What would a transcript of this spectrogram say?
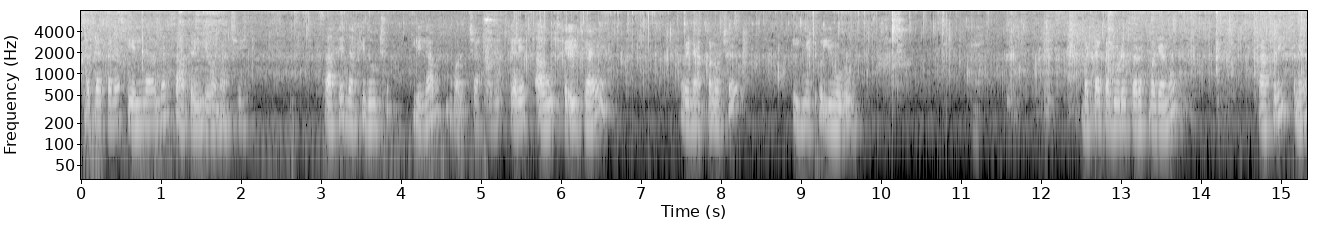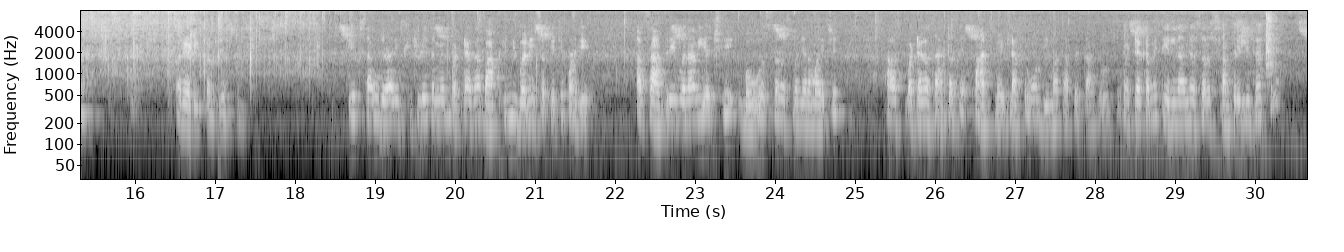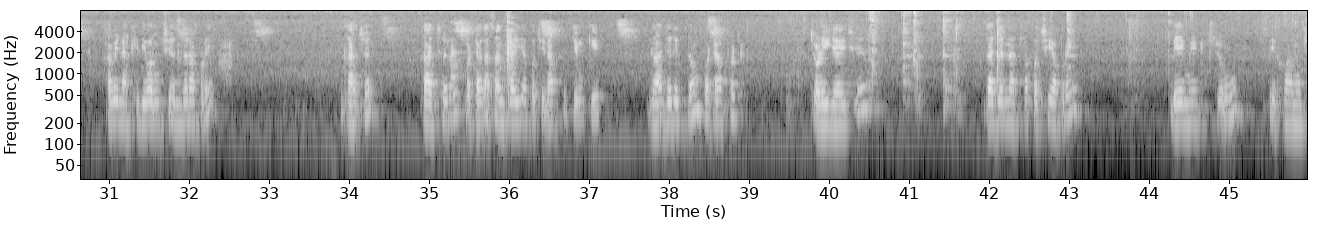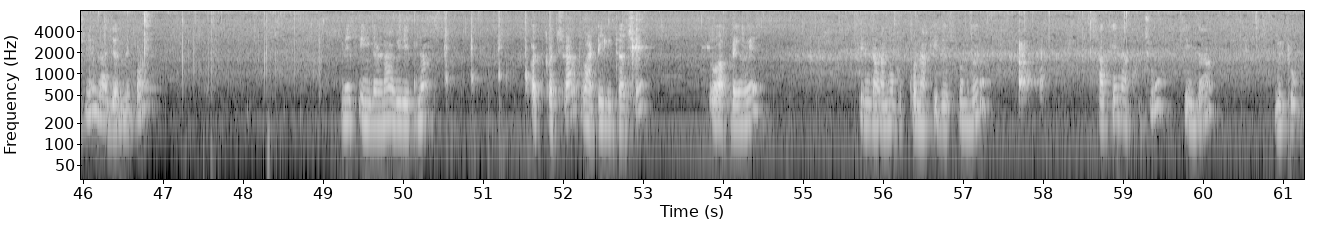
બટાકાના તેલના અંદર સાંતળી લેવાના છે. સાથે નાખી દઉં છું લીલા મરચાં. ક્યારેક આવું થઈ જાય. હવે નાખવાનું છે એ મીઠું લીમડું. બટાકા જોડે સરસ મજાનું સાંતળી અને રેડી કરી દઈશું એક સાબુદાણાની ખીચડી તમે બટાકા બાફીની બની શકે છે, પણ જે આ સાંતરી બનાવીએ છીએ બહુ જ સરસ મજાના મળે છે. આ બટાકા સાંતરતે પાંચ મિનિટ લાગશે, હું ધીમા તાપે સાંતળું છું. બટાકા મેં તેલના અંદર સરસ સાંતળી લીધા છે. હવે નાખી દેવાનું છે અંદર આપણે ગાજર. ગાજર બટાકા સંતરાઈ ગયા પછી નાખશું, કેમ કે ગાજર એકદમ ફટાફટ ચડી જાય છે. ગાજર નાખ્યા પછી આપણે બે મિનિટ જેવું શેકવાનું છે. ગાજરને પણ મેં ઈંધણા આવી રીતના અટકચરા વાટી લીધા છે. તો આપણે હવે સિંગદાણાનો ભૂક્કો નાખી દઈશું અંદર સાથે નાખું છું સિંગા મીઠું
